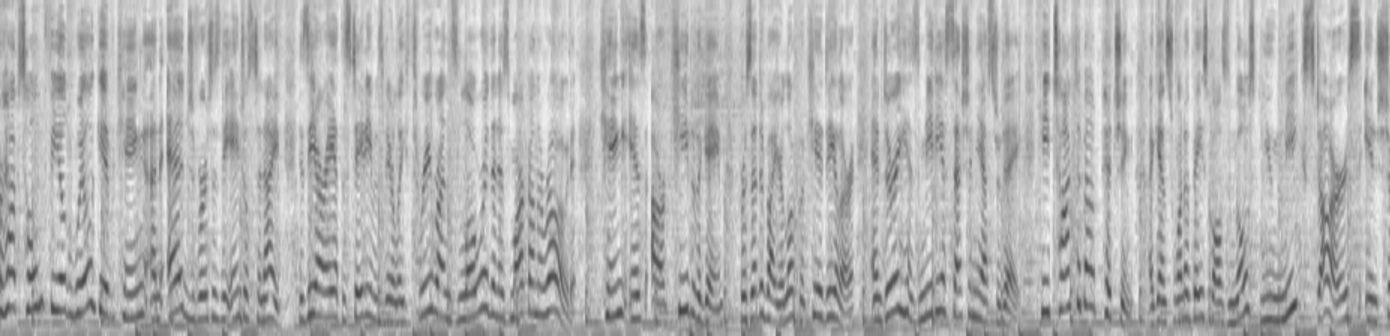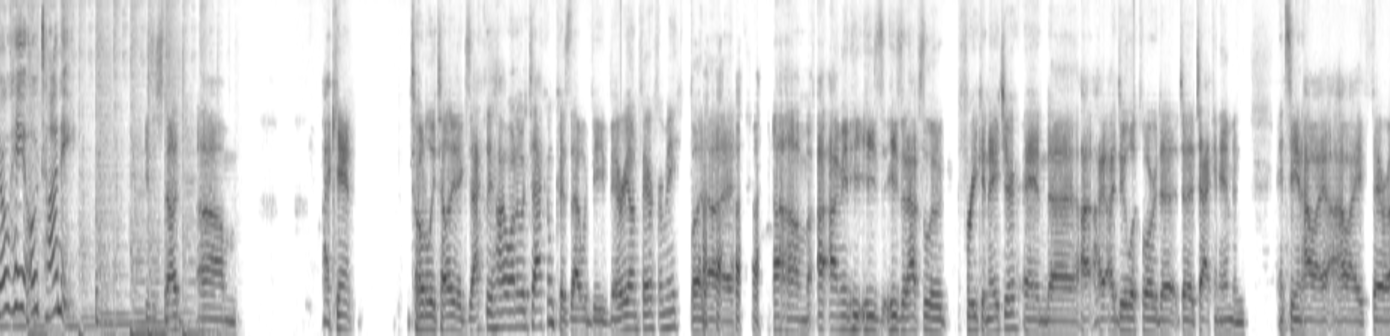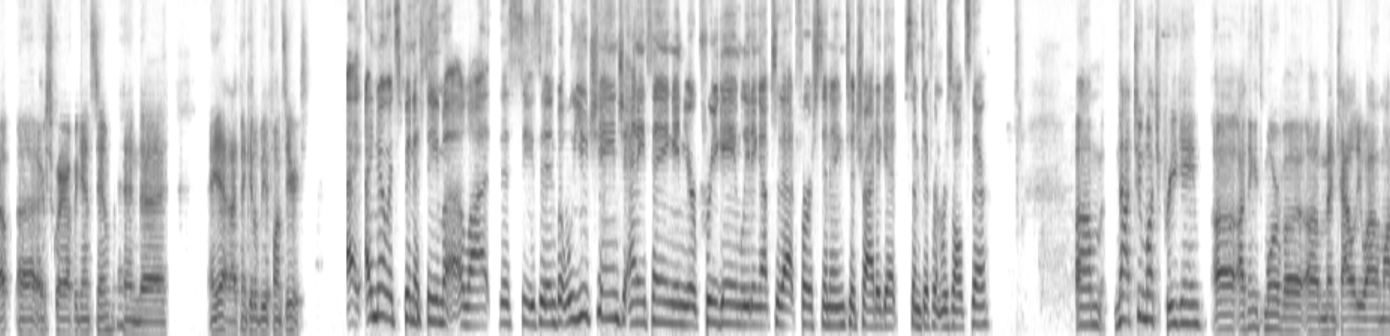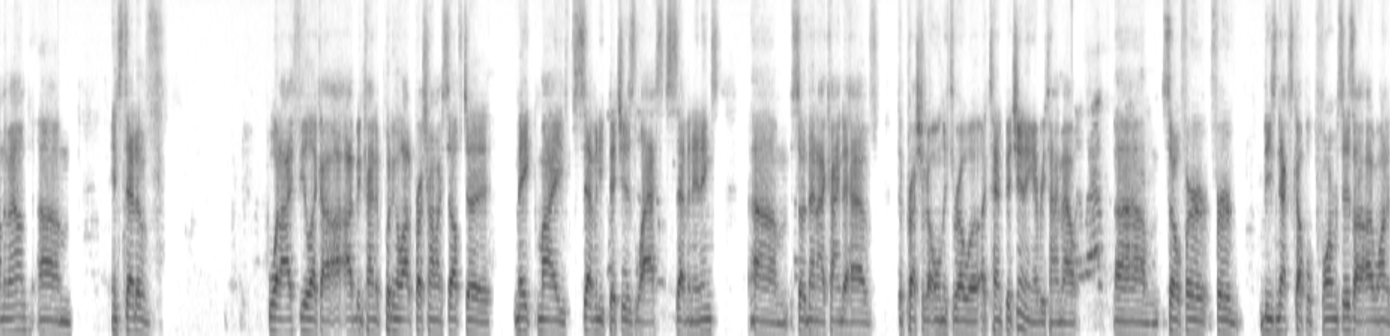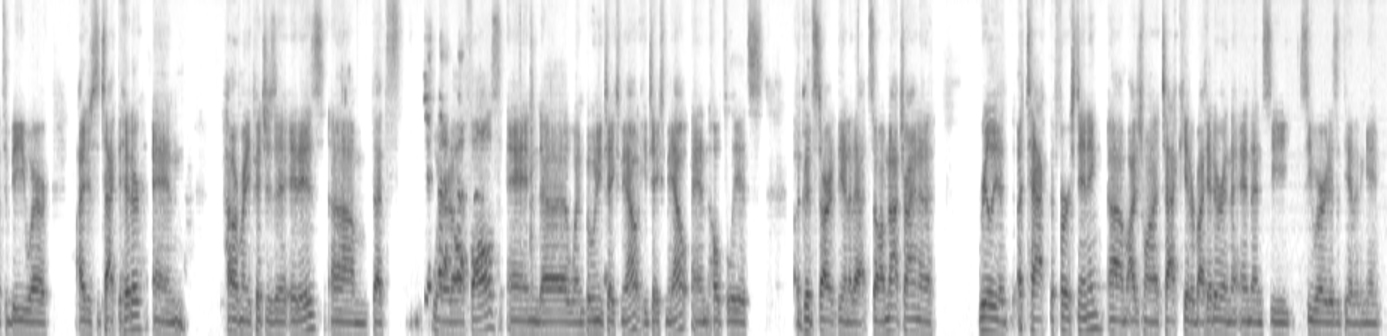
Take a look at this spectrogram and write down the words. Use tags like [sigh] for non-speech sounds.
Perhaps home field will give King an edge versus the Angels tonight. His ERA at the stadium is nearly three runs lower than his mark on the road. King is our key to the game, presented by your local Kia dealer. And during his media session yesterday, he talked about pitching against one of baseball's most unique stars in Shohei Ohtani. He's a stud. Um, I can't totally tell you exactly how I want to attack him because that would be very unfair for me. But uh, I, [laughs] I, mean, he, he's he's an absolute freak of nature, and uh, I, I, do look forward to, to, attacking him and and seeing how I how I fare up uh, or square up against him. And, uh, and yeah, I think it'll be a fun series. I, I know it's been a theme a lot this season, but will you change anything in your pregame leading up to that first inning to try to get some different results there? Um, not too much pregame. Uh, I think it's more of a, a mentality while I'm on the mound. Um, instead of what I feel like I, have been kind of putting a lot of pressure on myself to make my 70 pitches last seven innings. Um, so then I kind of have the pressure to only throw a, a 10 pitch inning every time out. Um, so for for these next couple performances, I, I want it to be where I just attack the hitter and however many pitches it, it is. Um, that's where it all falls. And uh, when Booney takes me out, he takes me out, and hopefully it's a good start at the end of that. So I'm not trying to really a- attack the first inning. Um, I just want to attack hitter by hitter and, and then see see where it is at the end of the game.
